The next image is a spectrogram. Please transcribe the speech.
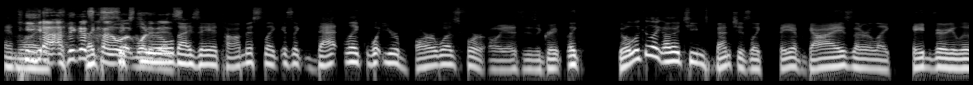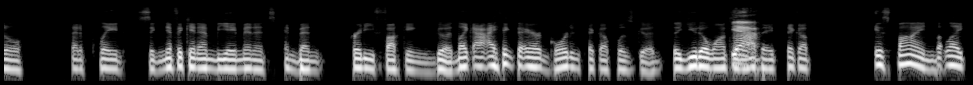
And like, yeah, I think that's like kind of what, what it old. Isaiah Thomas, like is like that like what your bar was for? Oh yeah, this is a great like. Go look at like other teams' benches. Like they have guys that are like paid very little that have played significant NBA minutes and been pretty fucking good. Like I, I think the Eric Gordon pickup was good. The Yuta Watanabe pickup is fine, but like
